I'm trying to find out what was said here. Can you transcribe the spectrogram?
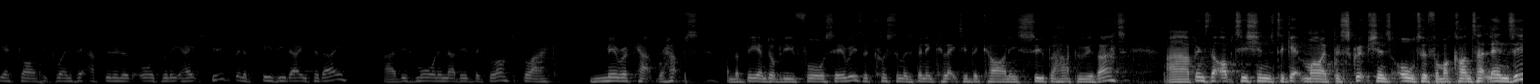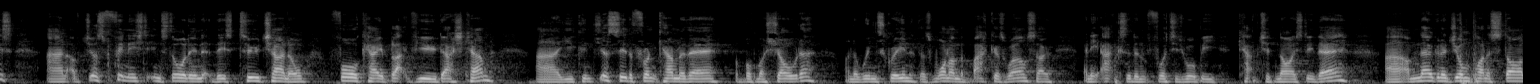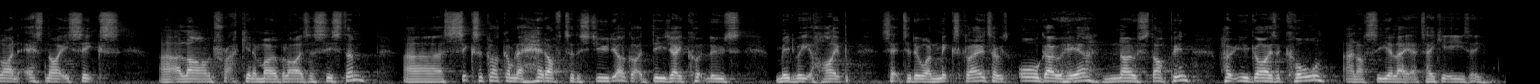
Yes, guys, it's Wednesday afternoon at the Auto Elite HQ. It's been a busy day today. Uh, this morning I did the gloss black mirror cap wraps on the BMW 4 Series. The customer's been and collected the car and he's super happy with that. Uh, I've been to the opticians to get my prescriptions altered for my contact lenses and I've just finished installing this two-channel 4K BlackVue dash cam. Uh, you can just see the front camera there above my shoulder on the windscreen. There's one on the back as well, so any accident footage will be captured nicely there. Uh, I'm now going to jump on a Starline S96 uh, alarm tracking and mobilizer system. Uh, six o'clock, I'm going to head off to the studio. I've got a DJ Cut Loose midweek hype set to do on Mixcloud, so it's all go here, no stopping. Hope you guys are cool, and I'll see you later. Take it easy.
